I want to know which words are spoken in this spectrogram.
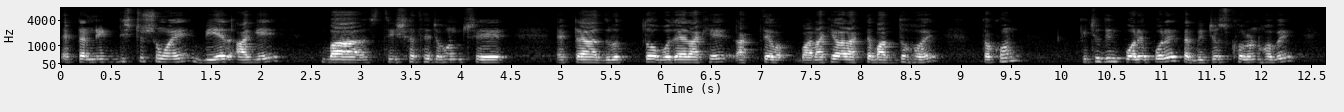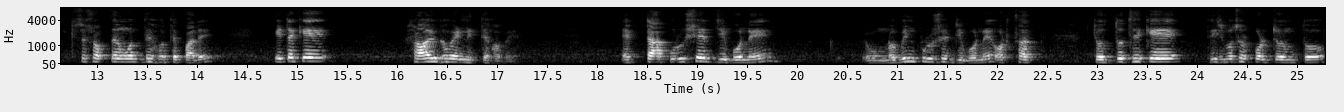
একটা নির্দিষ্ট সময়ে বিয়ের আগে বা স্ত্রীর সাথে যখন সে একটা দূরত্ব বজায় রাখে, রাখতে বা রাখে বা রাখতে বাধ্য হয়, তখন কিছুদিন পরে পরে তার বীর্যস্খলন হবে। কিছু সপ্তাহের মধ্যে হতে পারে। এটাকে স্বাভাবিকভাবে নিতে হবে। একটা পুরুষের জীবনে এবং নবীন পুরুষের জীবনে, অর্থাৎ চোদ্দ থেকে ত্রিশ বছর পর্যন্ত,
